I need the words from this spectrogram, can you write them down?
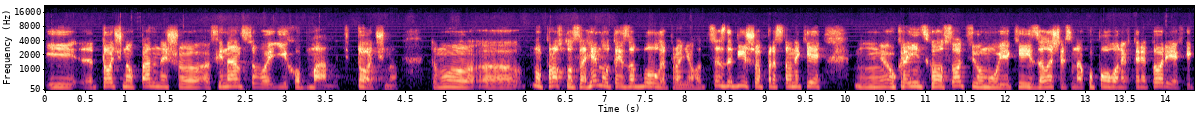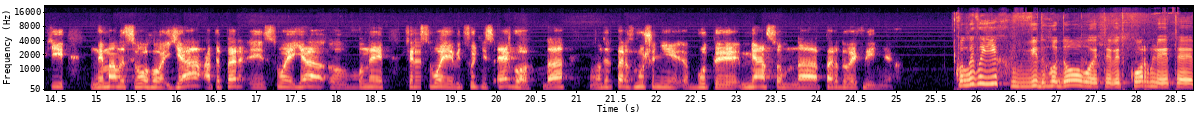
і е, точно впевнений, що фінансово їх обмануть. Точно. Тому е, ну просто загинути і забули про нього. Це здебільшого представники українського соціуму, який залишився на окупованих територіях, які не мали свого я, а тепер своє я е, вони через своє відсутність его, да вони тепер змушені бути м'ясом на передових лініях. Коли ви їх відгодовуєте, відкормлюєте,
